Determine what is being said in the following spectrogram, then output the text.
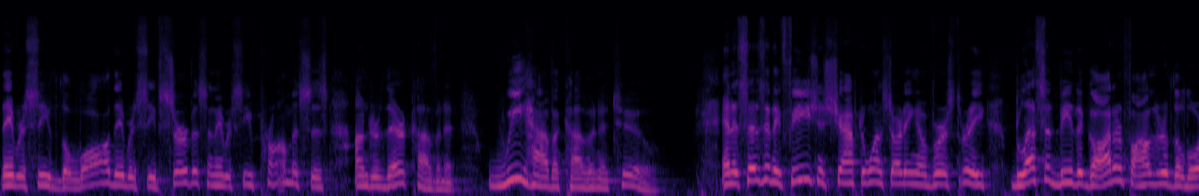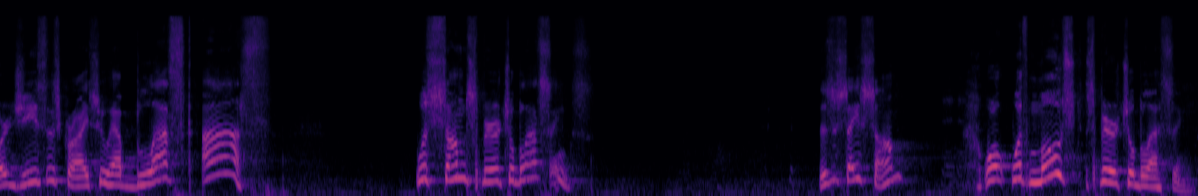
they received the law, they received service, and they received promises under their covenant. We have a covenant too. And it says in Ephesians chapter 1, starting in verse 3 Blessed be the God and Father of the Lord Jesus Christ, who have blessed us with some spiritual blessings. Does it say some? Well, with most spiritual blessings.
